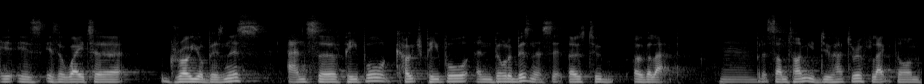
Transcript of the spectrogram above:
is, is a way to grow your business and serve people, coach people, and build a business. It, those two overlap. Mm. But at some time, you do have to reflect on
